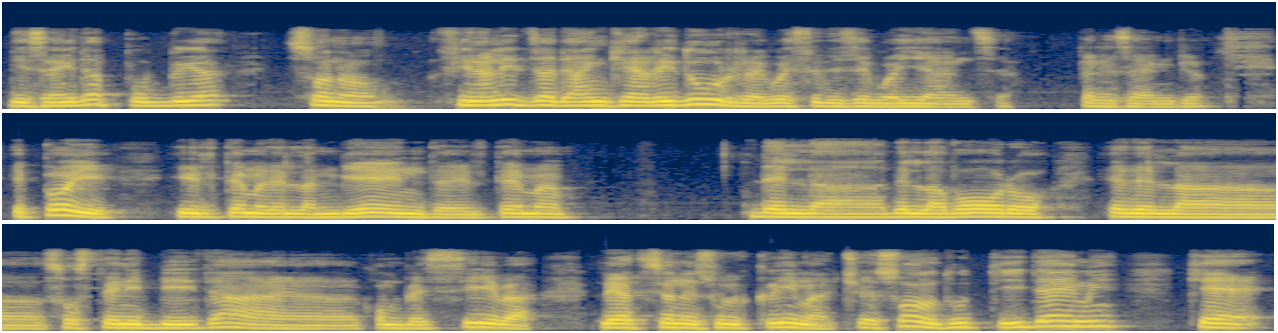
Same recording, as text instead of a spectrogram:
di sanità pubblica sono finalizzati anche a ridurre queste diseguaglianze, per esempio. E poi il tema dell'ambiente, il tema della, del lavoro e della sostenibilità eh, complessiva, le azioni sul clima, cioè sono tutti i temi che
